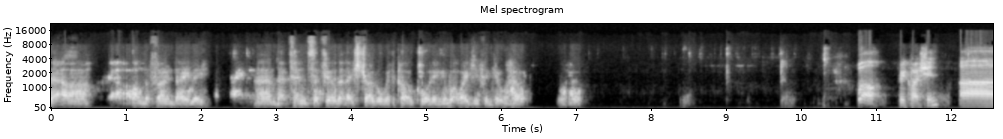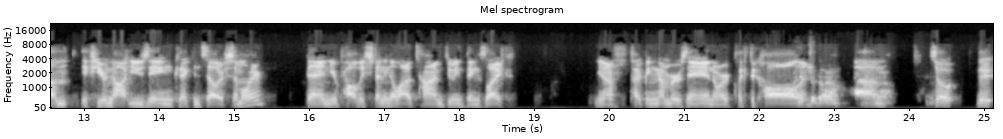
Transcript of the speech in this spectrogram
that are on the phone daily um, that tend to feel that they struggle with cold calling? In what way do you think it will help? Will help? Well, great question. Um, if you're not using Connect and Sell or similar, then you're probably spending a lot of time doing things like, you know, typing numbers in or click to call. Click and, to um, yeah. So there,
